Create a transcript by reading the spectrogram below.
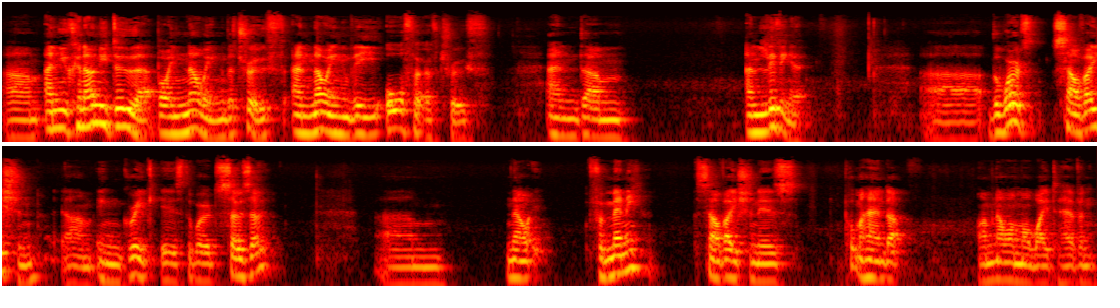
Um, and you can only do that by knowing the truth and knowing the author of truth and um, and living it. Uh, the word salvation um, in Greek is the word sozo. Um, now, for many, salvation is put my hand up, I'm now on my way to heaven,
